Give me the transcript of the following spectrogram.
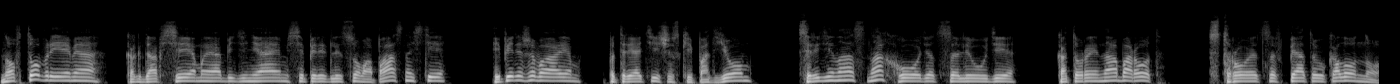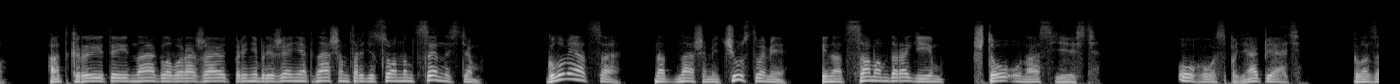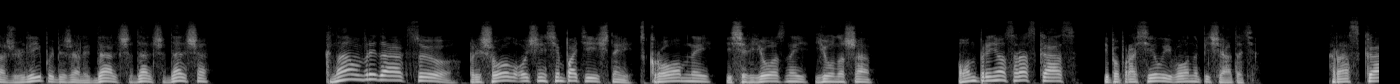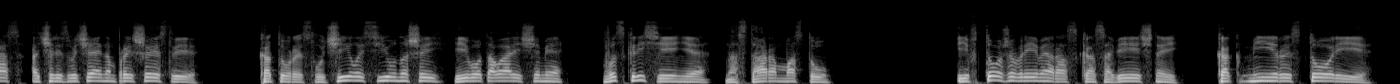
Но в то время, когда все мы объединяемся перед лицом опасности и переживаем патриотический подъем, среди нас находятся люди, которые, наоборот, строятся в пятую колонну, открыто и нагло выражают пренебрежение к нашим традиционным ценностям, глумятся над нашими чувствами и над самым дорогим, что у нас есть. О, Господи, опять! Глаза Жюли побежали дальше, дальше, дальше. К нам в редакцию пришел очень симпатичный, скромный и серьезный юноша. Он принес рассказ и попросил его напечатать. Рассказ о чрезвычайном происшествии, которое случилось с юношей и его товарищами в воскресенье на Старом мосту. И в то же время рассказ о вечной, как мир истории,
